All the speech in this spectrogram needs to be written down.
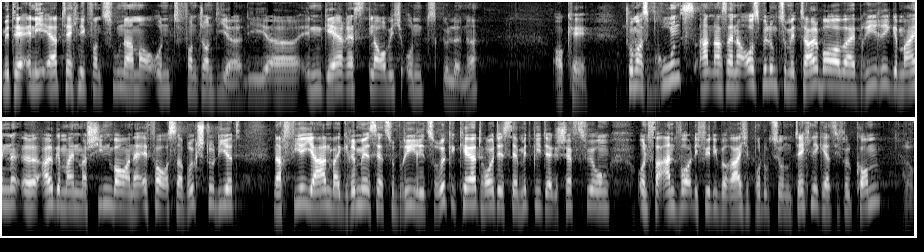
mit der NIR-Technik von Zunahme und von John Deere. Die äh, in Gärrest, glaube ich, und Gülle, ne? Okay. Thomas Bruns hat nach seiner Ausbildung zum Metallbauer bei Briri Gemein, äh, Allgemeinen Maschinenbau an der FH Osnabrück studiert. Nach vier Jahren bei Grimme ist er zu Briri zurückgekehrt. Heute ist er Mitglied der Geschäftsführung und verantwortlich für die Bereiche Produktion und Technik. Herzlich willkommen. Hallo.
